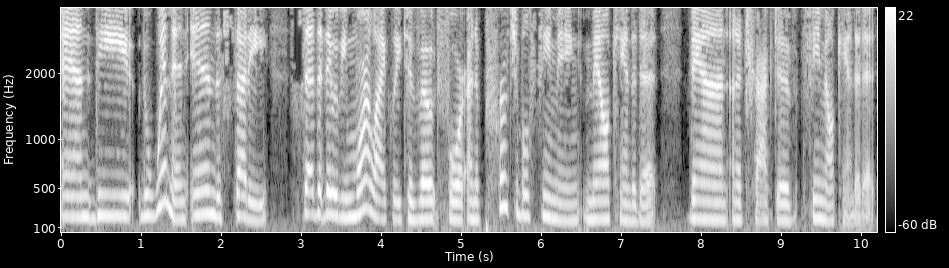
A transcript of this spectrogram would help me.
and the the women in the study said that they would be more likely to vote for an approachable seeming male candidate than an attractive female candidate.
